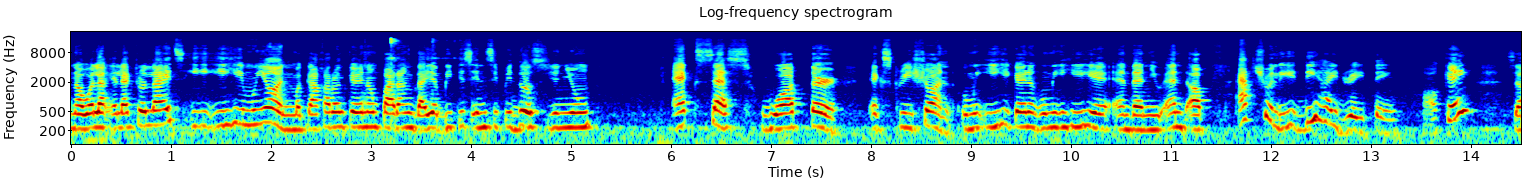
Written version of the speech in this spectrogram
na walang electrolytes, iihi mo yon. Magkakaroon kayo ng parang diabetes insipidus. Yun yung excess water excretion. Umiihi kayo ng umiihi and then you end up actually dehydrating. Okay? So,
